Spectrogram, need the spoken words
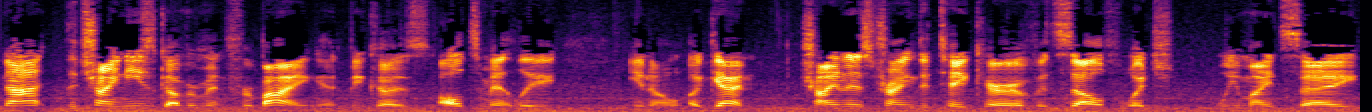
not the Chinese government for buying it. Because ultimately, you know, again, China is trying to take care of itself, which we might say,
